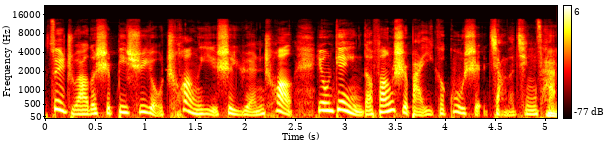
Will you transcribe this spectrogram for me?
最主要的是必须有创意，是原创，用电影的方式把一个故事讲得精彩。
